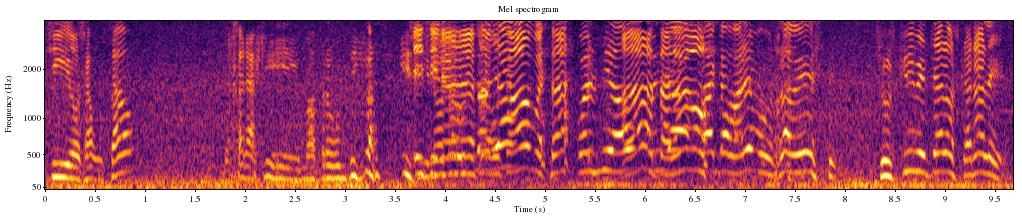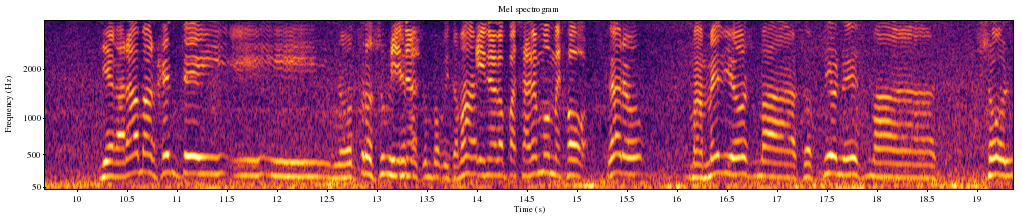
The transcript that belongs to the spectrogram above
Si os ha gustado, dejar aquí más pregunticas. Y si, Y si no, te nos ha gusta gustado, pues ah. pues mira, Ah, pues hasta ya luego. acabaremos, ¿sabes? Suscríbete a los canales. Llegará más gente y, y- y nosotros subiremos no- un poquito más. Y nos lo pasaremos mejor. Claro, más medios, más opciones, más sol.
